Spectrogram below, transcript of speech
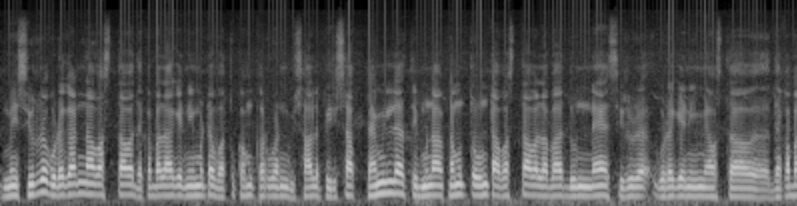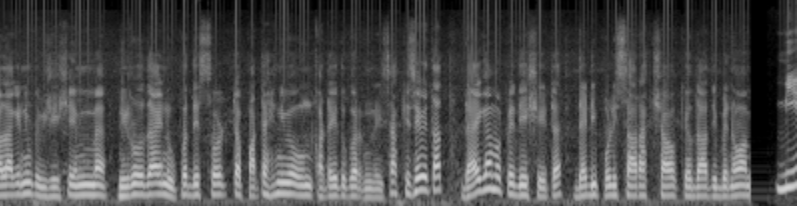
මේ සිරුර ගොඩ ගන්න අවස්ථාව දැක බලා ගැනීමට වතුකම් කරුවන් විශාල පිරිසක් පැමිණලා තිබුණා. නමුත් ඔවුන්ට අවස්ථාව ලබා දුන්නේ නැහැ සිරුර ගොඩ ගැනීමේ අවස්ථාව දැක බලා ගැනීමට විශේෂයෙන්ම නිරෝධායන උපදෙස් වලට පටහැනිව වුන් කටයුතු කරන නිසා කෙසේ වෙතත් ඩයගම ප්‍රදේශයට දැඩි පොලිස් ආරක්ෂාවක් යොදා තිබෙනවා. මිය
